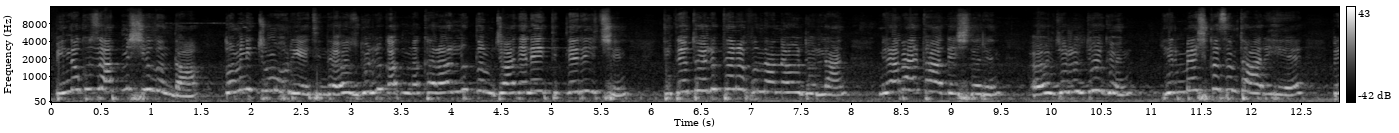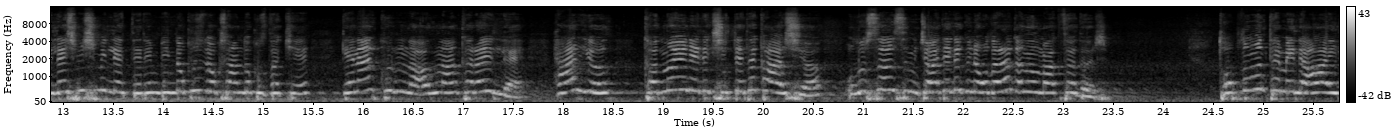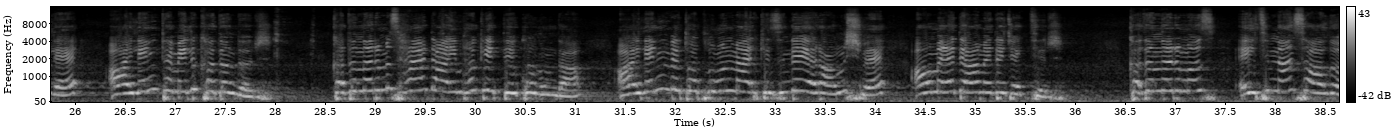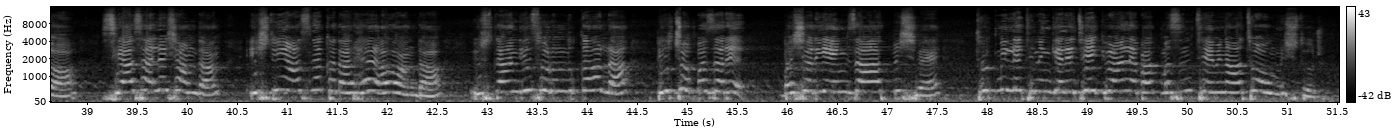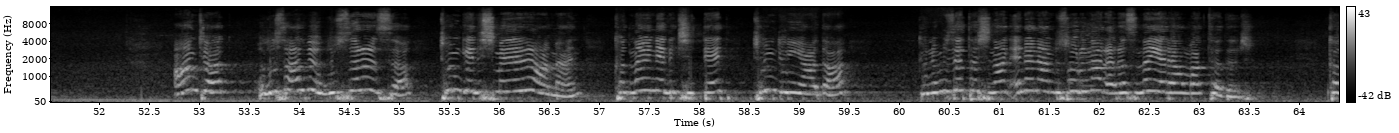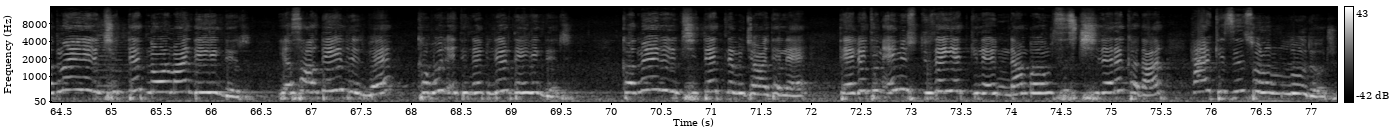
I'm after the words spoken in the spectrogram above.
1960 yılında Dominik Cumhuriyeti'nde özgürlük adına kararlılıkla mücadele ettikleri için diktatörlük tarafından öldürülen Mirabel kardeşlerin öldürüldüğü gün 25 Kasım tarihi Birleşmiş Milletler'in 1999'daki genel kuruluna alınan karar ile her yıl kadına yönelik şiddete karşı Uluslararası Mücadele Günü olarak anılmaktadır. Toplumun temeli aile, ailenin temeli kadındır. Hak ettiği konumda, ailenin ve toplumun merkezinde yer almış ve almaya devam edecektir. Kadınlarımız eğitimden sağlığa, siyasal yaşamdan iş dünyasına kadar her alanda üstlendiği sorumluluklarla birçok başarıya imza atmış ve Türk milletinin geleceğe güvenle bakmasının teminatı olmuştur. Ancak ulusal ve uluslararası tüm gelişmelere rağmen kadına yönelik şiddet tüm dünyada günümüze taşınan en önemli sorunlar arasında yer almaktadır. Kadına yönelik şiddet normal değildir, yasal değildir ve kabul edilebilir değildir. Kadına yönelik şiddetle mücadele, devletin en üst düzey yetkilerinden bağımsız kişilere kadar herkesin sorumluluğudur.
